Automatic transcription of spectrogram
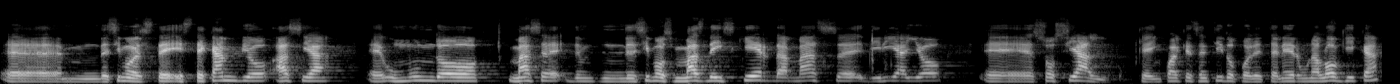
eh, decimos, este, este cambio hacia eh, un mundo más, decimos, más de izquierda, más, diría yo, eh, social, que en cualquier sentido puede tener una lógica,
